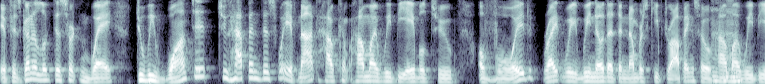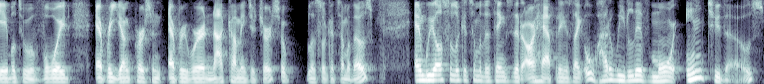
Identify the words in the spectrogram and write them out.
If it's going to look this certain way, do we want it to happen this way? If not, how come, how might we be able to avoid, right? We, we know that the numbers keep dropping. So how mm-hmm. might we be able to avoid every young person everywhere not coming to church? So let's look at some of those. And we also look at some of the things that are happening. Is like, oh, how do we live more into those?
